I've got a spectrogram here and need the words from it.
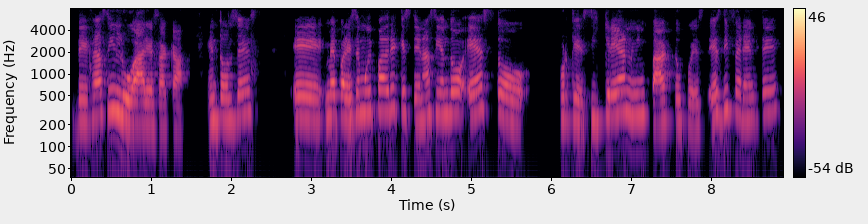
deja sin lugares acá. Entonces, eh, me parece muy padre que estén haciendo esto, porque si crean un impacto, pues es diferente.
